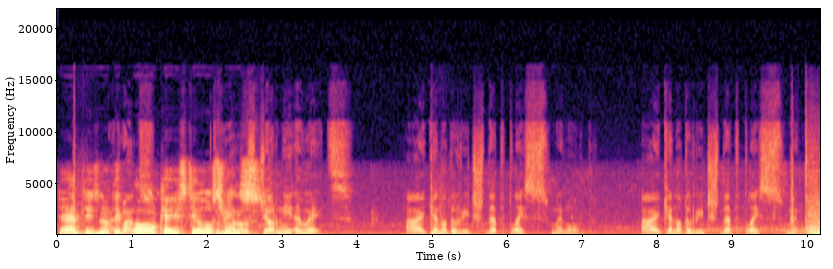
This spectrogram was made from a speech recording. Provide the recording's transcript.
That is not At it. once. Okay, still lost Tomorrow's Austrians. journey awaits. I cannot reach that place, my lord. I cannot reach that place, my lord.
